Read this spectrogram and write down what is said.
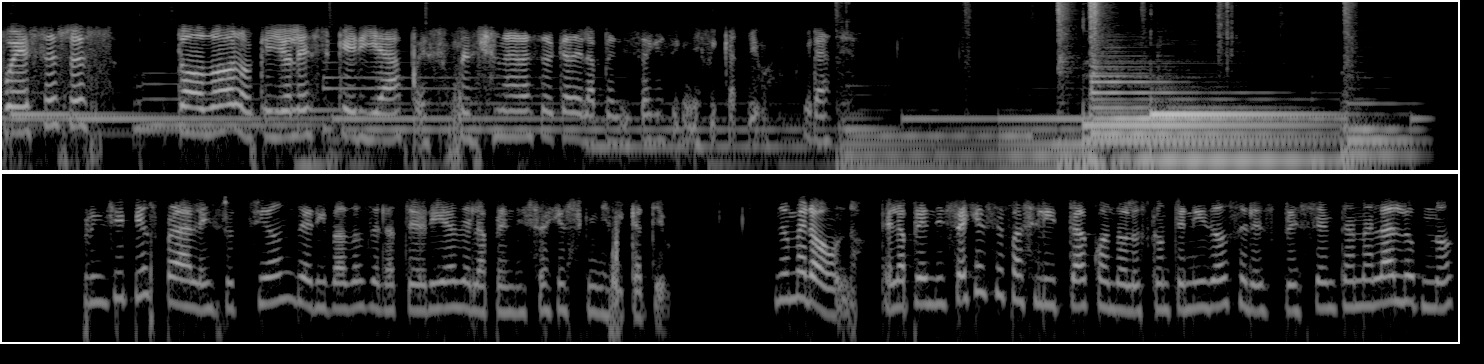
pues eso es todo lo que yo les quería pues mencionar acerca del aprendizaje significativo. Gracias. Para la instrucción derivados de la teoría del aprendizaje significativo. Número 1. El aprendizaje se facilita cuando los contenidos se les presentan al alumno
